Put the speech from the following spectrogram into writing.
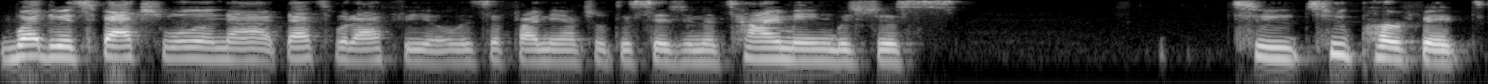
Whether it's factual or not, that's what I feel. It's a financial decision. The timing was just too too perfect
